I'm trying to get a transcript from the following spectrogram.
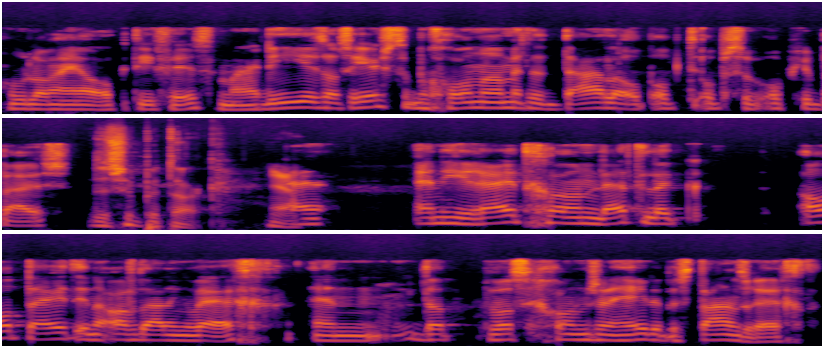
hoe lang hij al actief is. Maar die is als eerste begonnen met het dalen op, op, op, op je buis. De supertak, ja. En, en die rijdt gewoon letterlijk altijd in de afdaling weg. En dat was gewoon zijn hele bestaansrecht.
